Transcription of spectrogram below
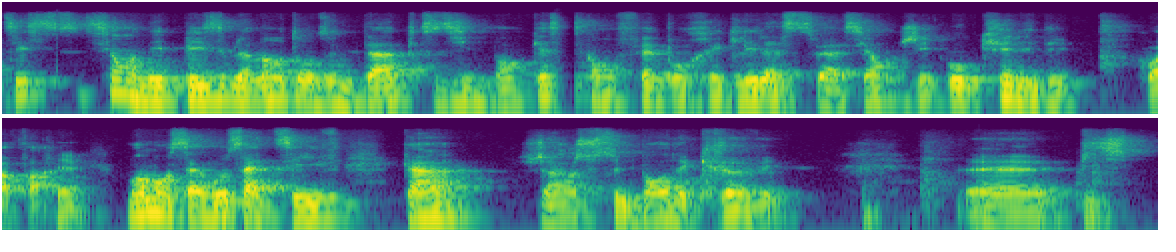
si on est paisiblement autour d'une table et tu dis, bon, qu'est-ce qu'on fait pour régler la situation? J'ai aucune idée quoi faire. Moi, mon cerveau s'active quand, genre, je suis sur le bord de crever. Euh, puis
